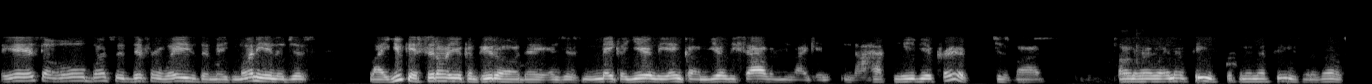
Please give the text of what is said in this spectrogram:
yeah, it's a whole bunch of different ways to make money, and it just like you can sit on your computer all day and just make a yearly income, yearly salary, like and not have to leave your crib just by playing around with NFTs, flipping NFTs, whatever else.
